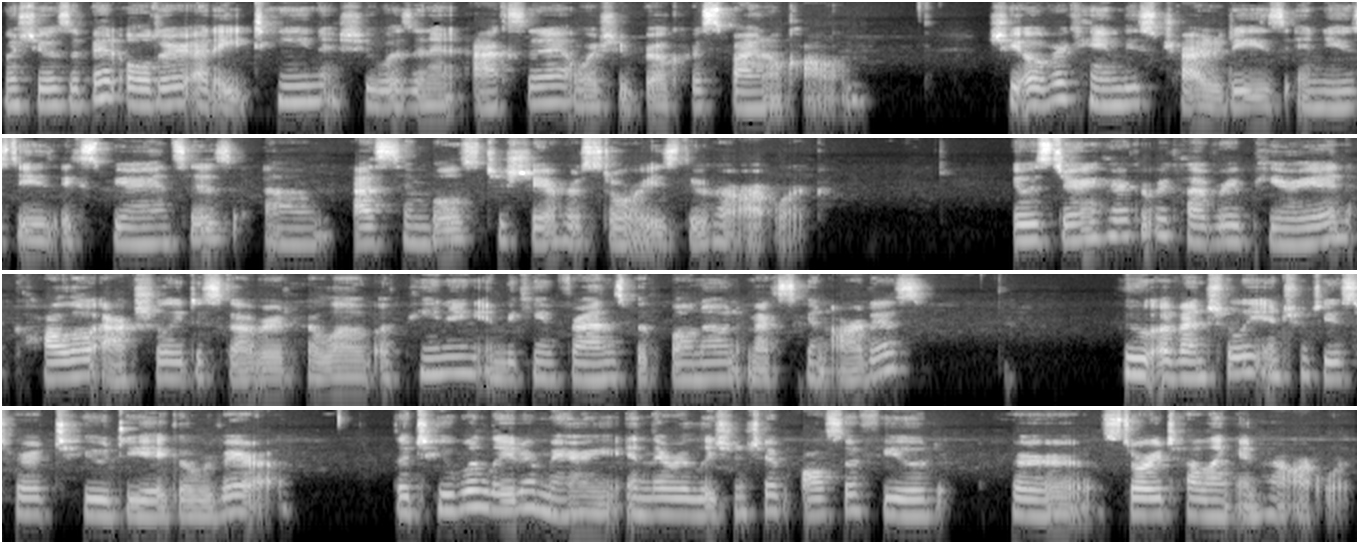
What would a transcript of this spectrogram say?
When she was a bit older, at 18, she was in an accident where she broke her spinal column. She overcame these tragedies and used these experiences um, as symbols to share her stories through her artwork. It was during her recovery period, Kahlo actually discovered her love of painting and became friends with well known Mexican artists, who eventually introduced her to Diego Rivera. The two would later marry, and their relationship also fueled her storytelling in her artwork.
